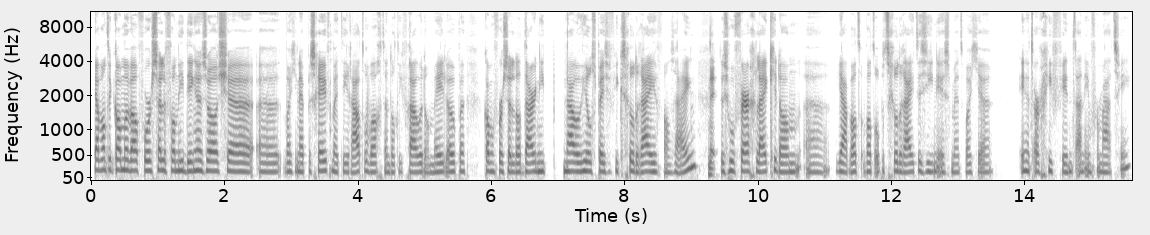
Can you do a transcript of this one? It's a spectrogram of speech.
Ja, want ik kan me wel voorstellen van die dingen zoals je, uh, wat je net beschreef met die ratelwacht en dat die vrouwen dan meelopen. Ik kan me voorstellen dat daar niet nou heel specifiek schilderijen van zijn. Nee. Dus hoe vergelijk je dan ja, wat, wat op het schilderij te zien is met wat je in het archief vindt aan informatie?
